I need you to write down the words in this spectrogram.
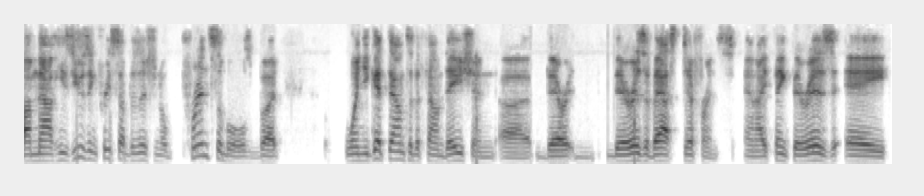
Um, now he's using presuppositional principles, but when you get down to the foundation, uh, there there is a vast difference, and I think there is a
